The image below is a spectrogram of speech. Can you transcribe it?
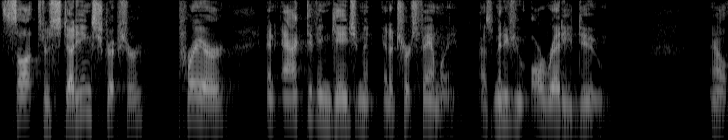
sought through studying Scripture, prayer, and active engagement in a church family, as many of you already do. Now,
